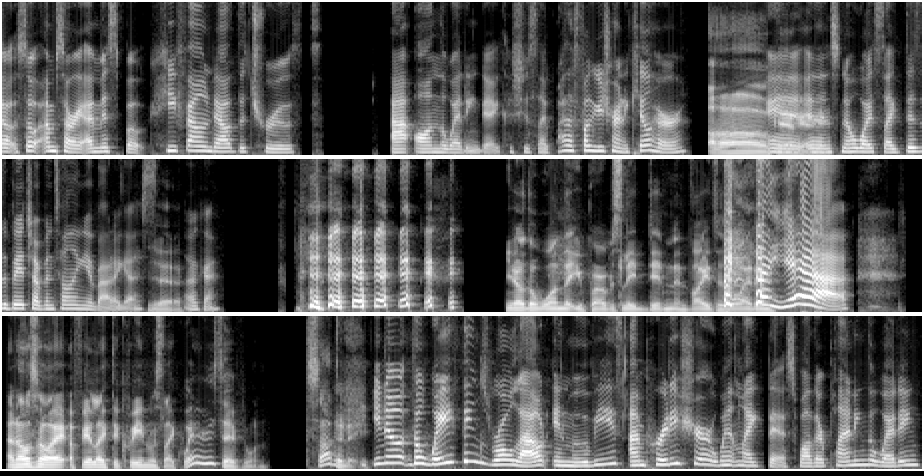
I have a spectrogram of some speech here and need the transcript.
Oh, so I'm sorry, I misspoke. He found out the truth at on the wedding day because she's like, "Why the fuck are you trying to kill her?" oh, okay, and, okay, and okay. then Snow White's like, "This is the bitch I've been telling you about." I guess. yeah. Okay. You know the one that you purposely didn't invite to the wedding. yeah. and also, I, I feel like the queen was like, "Where is everyone?" Saturday. You know, the way things roll out in movies, I'm pretty sure it went like this. While they're planning the wedding,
